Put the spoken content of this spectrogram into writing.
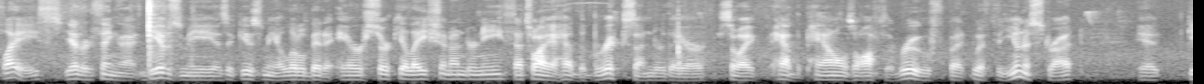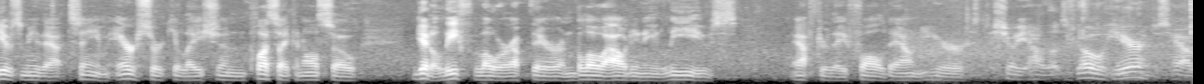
place. The other thing that gives me is it gives me a little bit of air circulation underneath. That's why I had the bricks under there. So I had the panels off the roof, but with the Unistrut, it gives me that same air circulation. Plus I can also get a leaf blower up there and blow out any leaves after they fall down here. Just to show you how those go here, I just have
